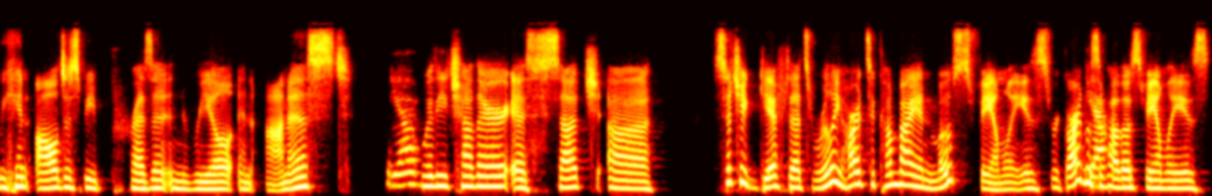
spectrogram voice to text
we can all just be present and real and honest yeah. with each other is such a such a gift that's really hard to come by in most families, regardless yeah. of how those families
